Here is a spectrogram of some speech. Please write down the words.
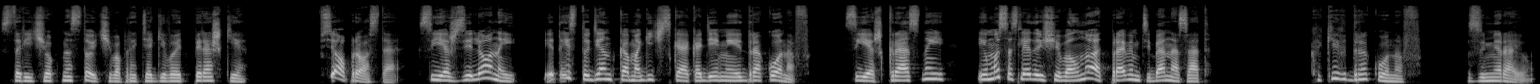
Старичок настойчиво протягивает пирожки. «Все просто. Съешь зеленый и ты студентка магической академии драконов. Съешь красный, и мы со следующей волной отправим тебя назад». «Каких драконов?» Замираю.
